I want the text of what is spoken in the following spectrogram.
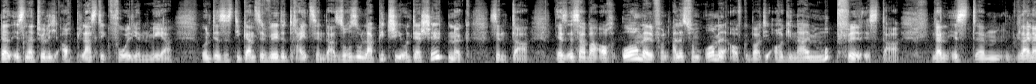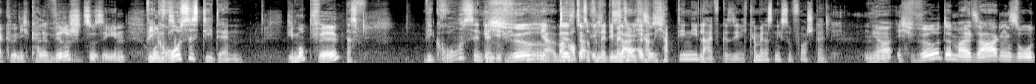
Da ist natürlich auch Plastikfolien mehr. Und es ist die ganze wilde 13 da. Soso Lapicci und der Schildnöck sind da. Es ist aber auch Urmel, von alles vom Urmel aufgebaut. Die Original Mupfel ist da. Dann ist ähm, kleiner König Kalle Wirsch zu sehen. Wie groß ist die denn? Die Mupfel, Das, wie groß sind denn die Ich Figuren? Ja, überhaupt sa- so von der Dimension. sag- Ich also habe ich hab die nie live gesehen. Ich kann mir das nicht so vorstellen. ja, ich würde mal sagen, so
